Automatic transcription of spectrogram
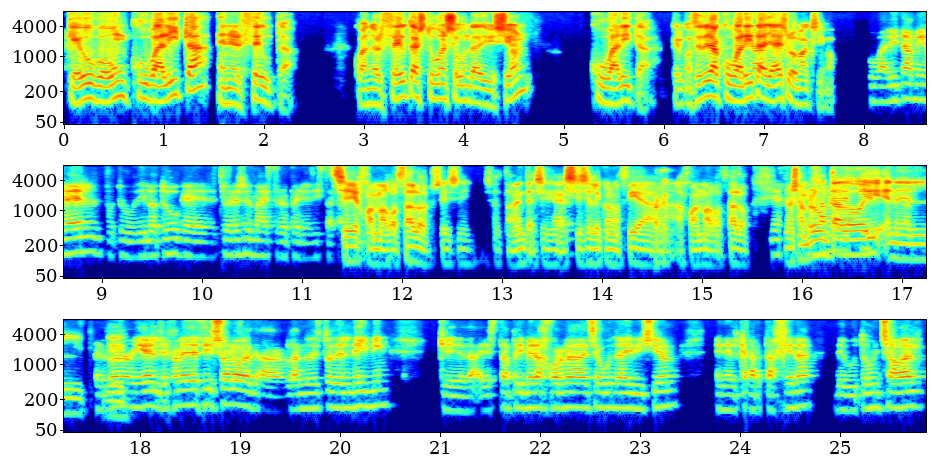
que hubo un cubalita en el Ceuta. Cuando el Ceuta estuvo en segunda división, cubalita. Que el concepto de cubalita ya es lo máximo. Cubalita Miguel, pues tú, dilo tú, que tú eres el maestro de periodista. Sí, también. Juanma Gonzalo, sí, sí, exactamente. Así, Claro. así se le conocía Correcto. a Juanma Gonzalo. Deja- Nos han preguntado hoy en el. Perdona, Miguel, déjame decir solo, hablando de esto del naming, que esta primera jornada en segunda división, en el Cartagena, debutó un chaval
